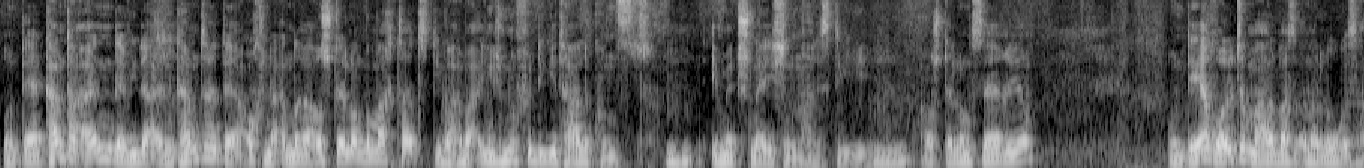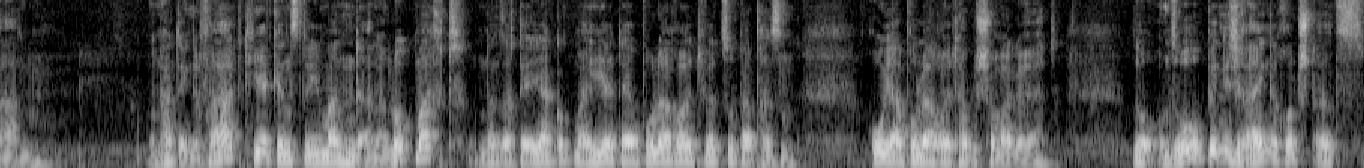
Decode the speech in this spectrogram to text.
Und der kannte einen, der wieder einen kannte, der auch eine andere Ausstellung gemacht hat. Die war aber eigentlich nur für digitale Kunst. Mhm. Image Nation heißt die mhm. Ausstellungsserie. Und der wollte mal was Analoges haben. Und hat den gefragt, hier kennst du jemanden, der analog macht? Und dann sagt er, ja, guck mal hier, der Polaroid wird super passen. Oh ja, Polaroid habe ich schon mal gehört. So, und so bin ich reingerutscht als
